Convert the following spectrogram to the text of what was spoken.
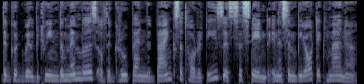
The goodwill between the members of the group and the bank's authorities is sustained in a symbiotic manner.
